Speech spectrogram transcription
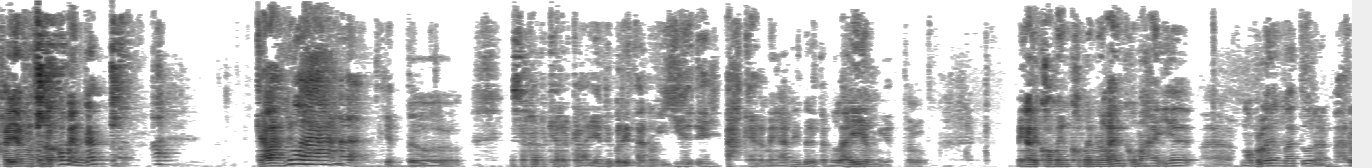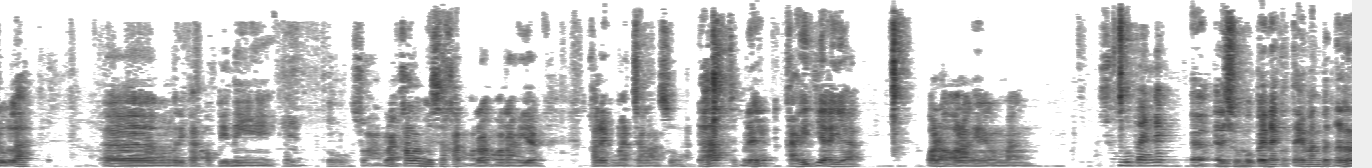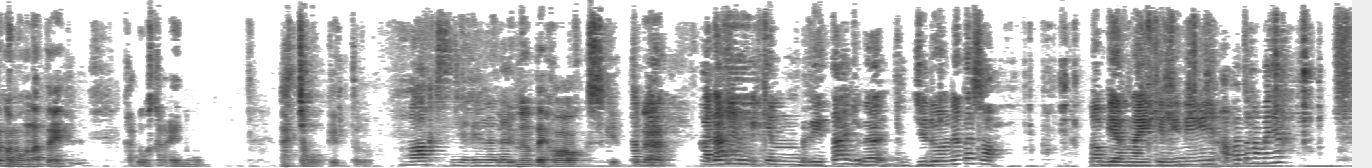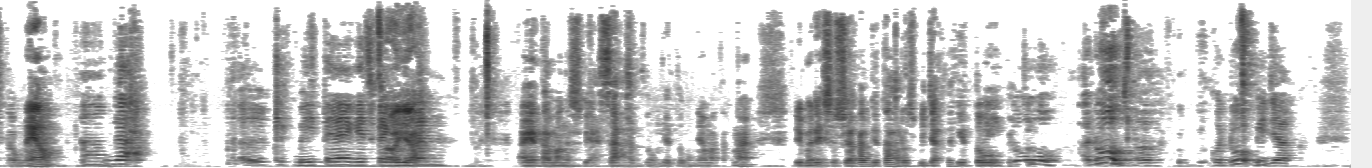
hayang komen kan? Kela hilah gitu. Misalkan pikir kela ya di berita nu iya. Eh ah kayak nengan berita nu lain gitu. Ningali komen-komen lain kumaha iya? Nah, ngobrol yang baturan barulah eh, memberikan opini gitu soalnya kalau misalkan orang-orang yang karek maca langsung ada sebenarnya kahiji aya orang-orang yang emang sumbu pendek. Eh, dari sumbu pendek itu emang bener ngomong nate kedua kan anu ngaco gitu. Hoax jadi nada jadi nanti hoax gitu. Tapi dan kadang yang bikin berita juga judulnya tuh sok oh, biar naikin ini apa tuh namanya? Thumbnail. Eh, enggak. Eh, clickbait ya gitu kayak Oh, gitu iya. kan ayat tamang biasa tuh gitu nya mah di media sosial kan kita harus bijaknya gitu itu. gitu. Aduh eh, kudu bijak.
